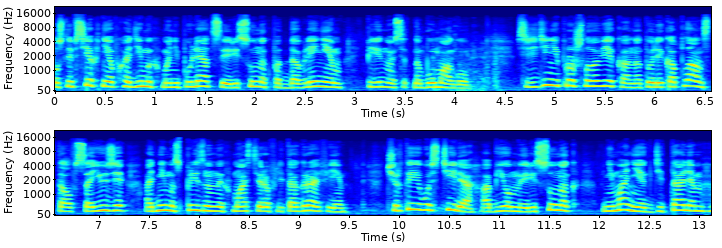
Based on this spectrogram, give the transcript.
После всех необходимых манипуляций рисунок под давлением переносят на бумагу. В середине прошлого века Анатолий Каплан стал в Союзе одним из признанных мастеров литографии. Черты его стиля – объемный рисунок, внимание к деталям,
